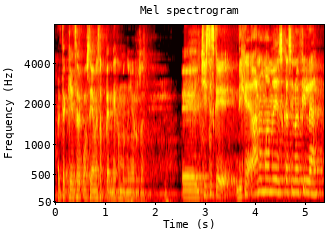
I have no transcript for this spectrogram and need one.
Ahorita quién sabe cómo se llama esa pendeja montaña rusa. Eh, el chiste es que dije, ah, no mames, casi no hay fila.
